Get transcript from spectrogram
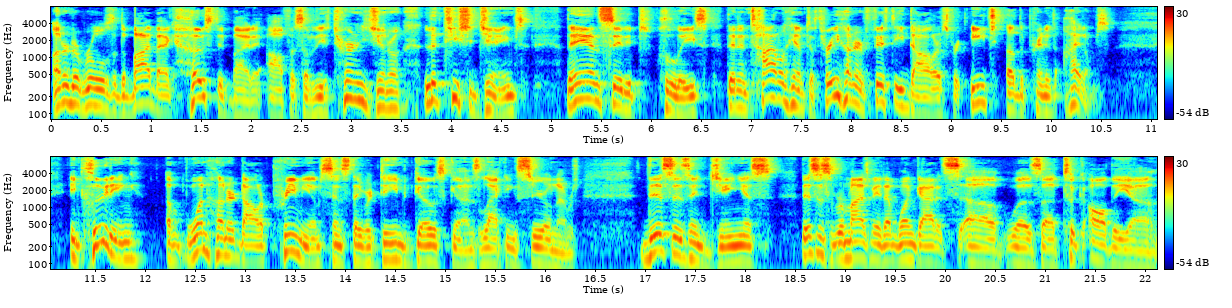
Under the rules of the buyback hosted by the Office of the Attorney General, Letitia James, the Ann City Police, that entitle him to $350 for each of the printed items, including a $100 premium since they were deemed ghost guns lacking serial numbers. This is ingenious. This is reminds me of that one guy that uh, was uh, took all the uh,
